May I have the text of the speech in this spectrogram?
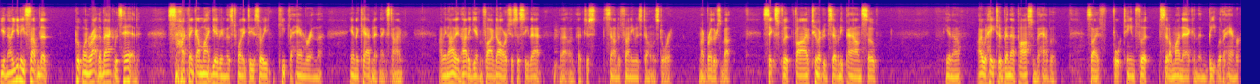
You know, you need something to put one right in the back of its head. So I think I might give him this 22 so he can keep the hammer in the in the cabinet next time. I mean, I'd, I'd have given five dollars just to see that. That that just sounded funny. He was telling the story. My brother's about six foot five, 270 pounds, so you know, I would hate to have been that possum to have a size 14 foot sit on my neck and then beat with a hammer.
